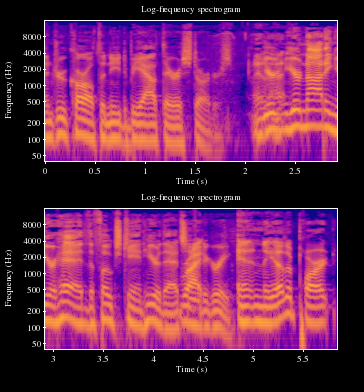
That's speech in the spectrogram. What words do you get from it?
and Drew Carlton need to be out there as starters. And You're, I- you're nodding your head. The folks can't hear that, so I agree. And the other part,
